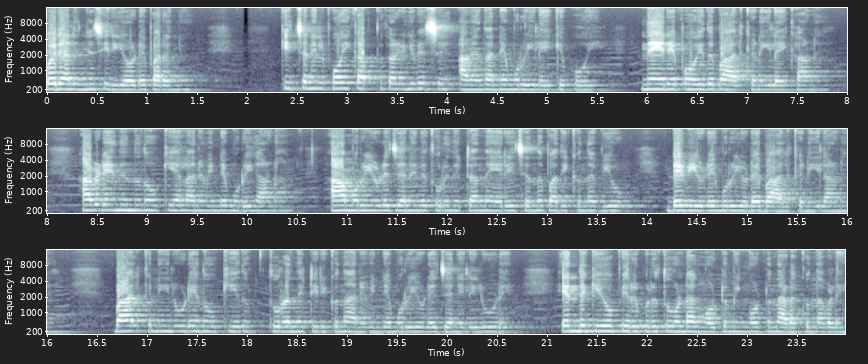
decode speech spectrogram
ഒരലിഞ്ഞ ചിരിയോടെ പറഞ്ഞു കിച്ചണിൽ പോയി കപ്പ് കഴുകി വെച്ച് അവൻ തന്റെ മുറിയിലേക്ക് പോയി. നേരെ പോയത് ബാൽക്കണിയിലേക്കാണ്. അവിടെ നിന്ന് നോക്കിയാൽ അനുവിന്റെ മുറി കാണാം. ആ മുറിയുടെ ജനൽ തുറന്നിട്ടാൽ നേരെ ചെന്ന് പതിക്കുന്ന വ്യൂ ഡെവിയുടെ മുറിയുടെ ബാൽക്കണിയിലാണ്. ബാൽക്കണിയിലൂടെ നോക്കിയതും തുറന്നിട്ടിരിക്കുന്ന അനുവിന്റെ മുറിയുടെ ജനലിലൂടെ എന്തൊക്കെയോ പിറുപിറുത്തുകൊണ്ട് അങ്ങോട്ടും ഇങ്ങോട്ടും നടക്കുന്നവളെ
